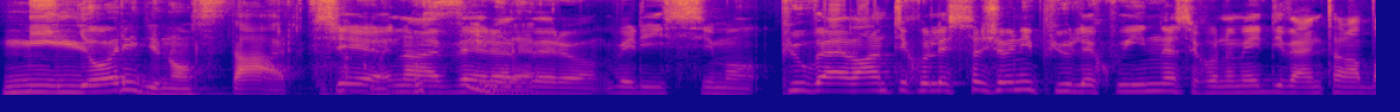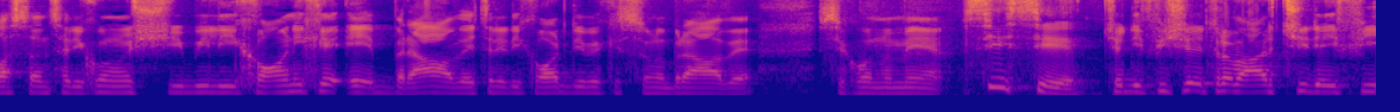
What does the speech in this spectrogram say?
migliori di un All Stars. Sì, Cioè, no, è vero, è vero, verissimo. Più vai avanti con le stagioni, più le queen, secondo me, diventano abbastanza riconoscibili, iconiche e brave. Te le ricordi perché sono brave, secondo me. Sì, sì, Cioè, è difficile trovarci dei filler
